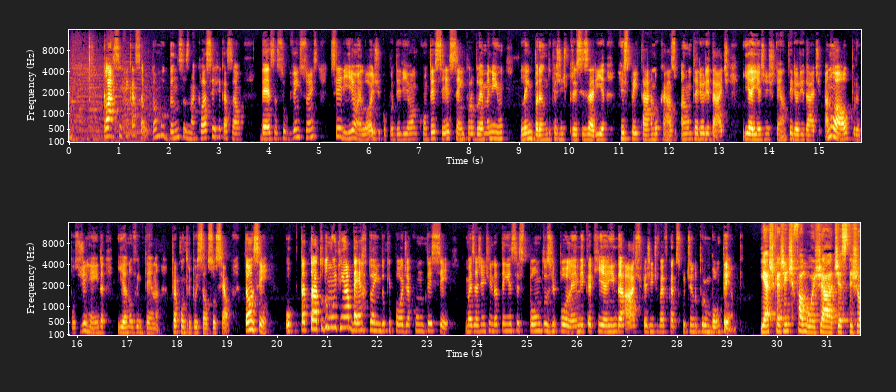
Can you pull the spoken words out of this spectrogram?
classificação. Então, mudanças na classificação dessas subvenções seriam, é lógico, poderiam acontecer sem problema nenhum, lembrando que a gente precisaria respeitar, no caso, a anterioridade. E aí a gente tem a anterioridade anual para o imposto de renda e a noventena para a contribuição social. Então, assim, o, tá, tá tudo muito em aberto ainda o que pode acontecer. Mas a gente ainda tem esses pontos de polêmica que ainda acho que a gente vai ficar discutindo por um bom tempo. E acho que a gente falou já de STJ,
